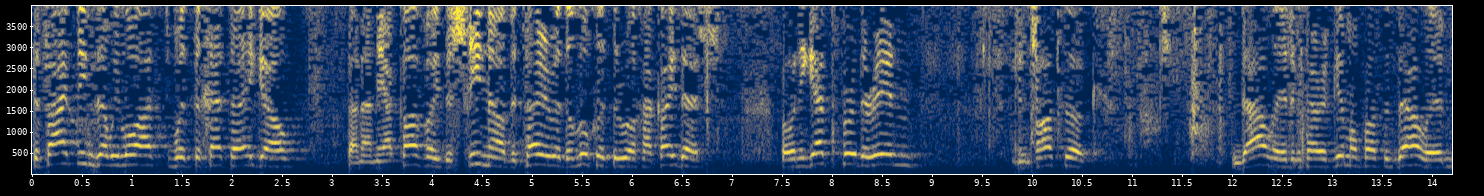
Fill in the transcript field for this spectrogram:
the five things that we lost with the Chet HaEgel, the Anani the Shekhinah, the Torah, the Luchas, the Ruach HaKodesh. But when he gets further in, in Pasuk Dalid, in Paragimel Pasuk Dalid,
